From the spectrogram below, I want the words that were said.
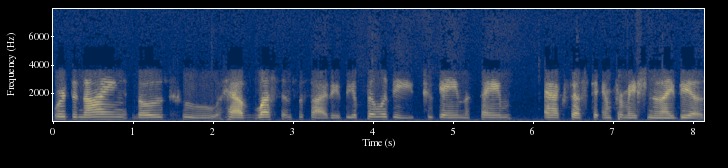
we're denying those who have less in society the ability to gain the same access to information and ideas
